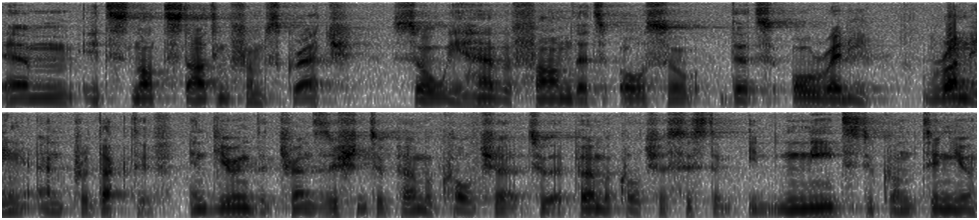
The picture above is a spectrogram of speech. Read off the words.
um, it's not starting from scratch. So we have a farm that's also that's already running and productive. And during the transition to permaculture to a permaculture system, it needs to continue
